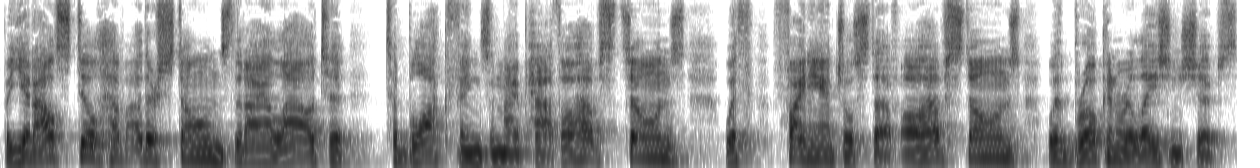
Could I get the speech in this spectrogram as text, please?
But yet I'll still have other stones that I allow to to block things in my path. I'll have stones with financial stuff. I'll have stones with broken relationships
